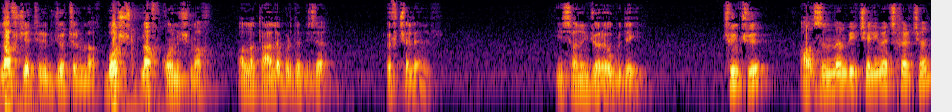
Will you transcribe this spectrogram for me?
Laf getirip götürmek. Boş laf konuşmak. Allah Teala burada bize öfçelenir. İnsanın görevi bu değil. Çünkü ağzından bir kelime çıkarken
